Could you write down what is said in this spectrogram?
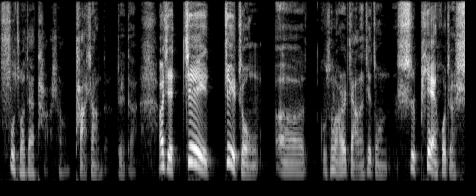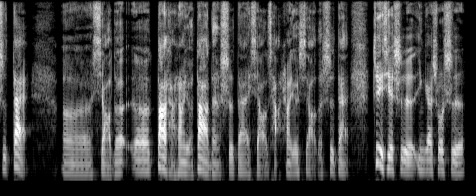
附着在塔上，塔上的，对的。而且这这种呃，古松老师讲的这种饰片或者饰带，呃，小的呃大塔上有大的饰带，小的塔上有小的饰带，这些是应该说是，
